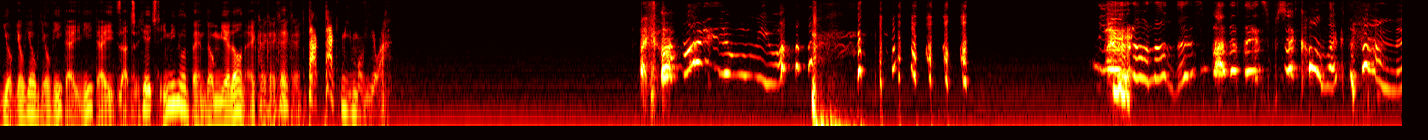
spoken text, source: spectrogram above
Jo, jo, jo, jo, witaj, witaj, za 30 minut będą mielone, he, he, he, he. Tak, tak mi mówiła. To fajnie mówiła. Nie no, no, spada to jest przekozak totalny.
